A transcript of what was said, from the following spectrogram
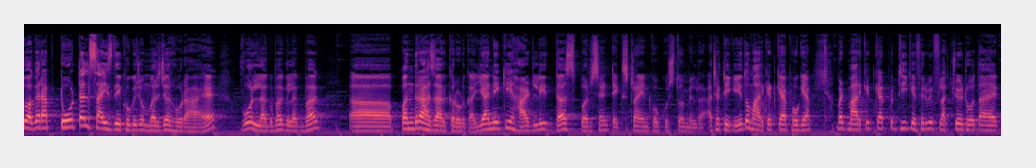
तो अगर आप टोटल साइज़ देखोगे, जो मर्जर हो रहा है, वो लगभग लगभग पंद्रह हज़ार करोड़ का यानी कि हार्डली दस परसेंट एक्स्ट्रा इनको कुछ तो मिल रहा है। अच्छा ठीक है ये तो मार्केट कैप हो गया बट मार्केट कैप तो ठीक है फिर भी फ्लक्चुएट होता है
